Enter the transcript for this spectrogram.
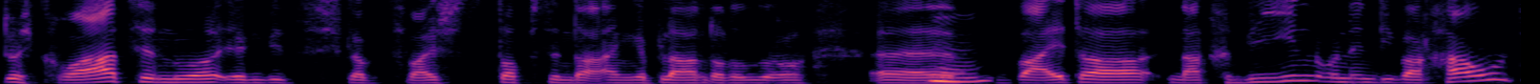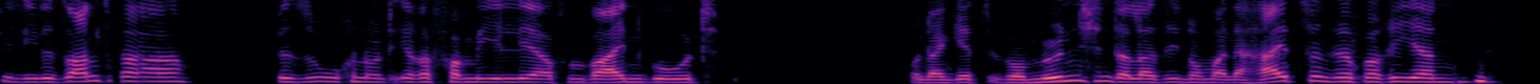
durch Kroatien nur irgendwie, ich glaube, zwei Stops sind da eingeplant oder so, äh, mhm. weiter nach Wien und in die Wachau, die liebe Sandra besuchen und ihre Familie auf dem Weingut. Und dann geht es über München, da lasse ich noch meine Heizung reparieren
